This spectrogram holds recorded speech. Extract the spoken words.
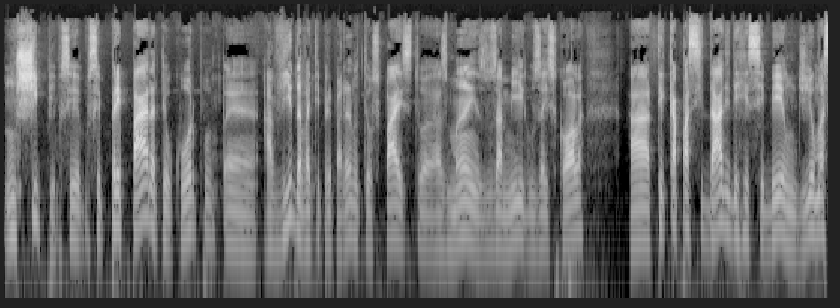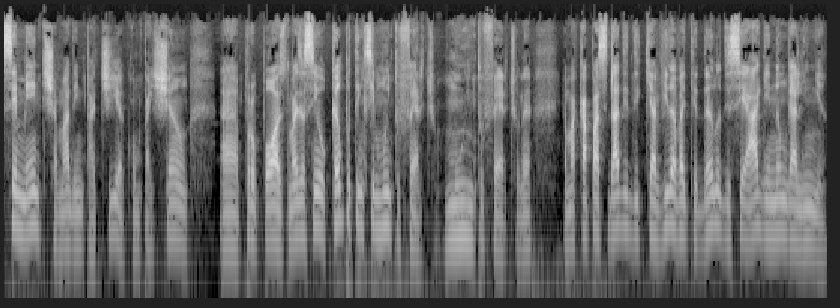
um chip, você, você prepara teu corpo, é, a vida vai te preparando, teus pais, as mães, os amigos, a escola, a ter capacidade de receber um dia uma semente chamada empatia, compaixão, ah, propósito. Mas assim, o campo tem que ser muito fértil, muito fértil, né? É uma capacidade de que a vida vai te dando de ser águia e não galinha.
